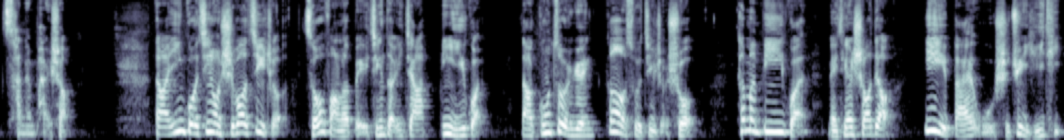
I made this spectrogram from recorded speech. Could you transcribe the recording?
才能排上。那英国《金融时报》记者走访了北京的一家殡仪馆，那工作人员告诉记者说，他们殡仪馆每天烧掉一百五十具遗体，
